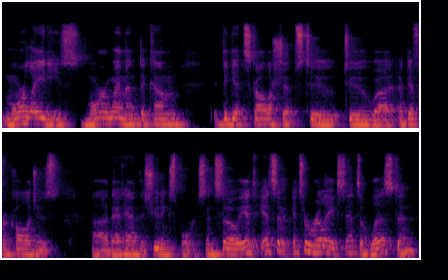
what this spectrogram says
more ladies more women to come to get scholarships to to uh, different colleges uh, that have the shooting sports and so it, it's a it's a really extensive list and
